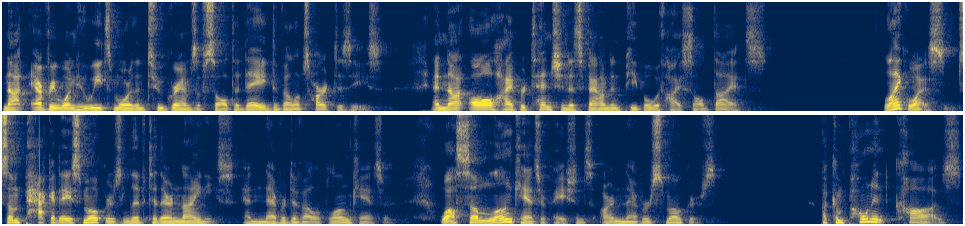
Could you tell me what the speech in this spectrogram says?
Not everyone who eats more than 2 grams of salt a day develops heart disease, and not all hypertension is found in people with high salt diets. Likewise, some pack-a-day smokers live to their 90s and never develop lung cancer, while some lung cancer patients are never smokers. A component cause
